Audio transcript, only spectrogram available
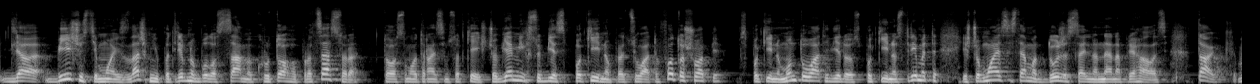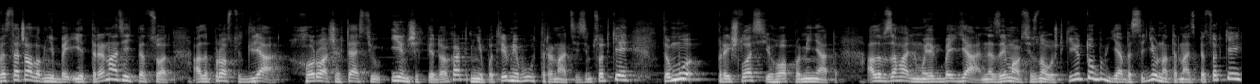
для більшості моїх задач мені потрібно було саме крутого процесора, того самого 13700K, щоб я міг собі спокійно працювати в фотошопі, спокійно монтувати відео, спокійно стрімити, і щоб моя система дуже сильно не напрягалася. Так, вистачало мені би і 13500, але просто для хороших тестів інших відеокарт мені потрібний був 13700K, тому прийшлось його поміняти. Але в загальному, якби я не займався знову ж таки YouTube, я би сидів на 13500K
